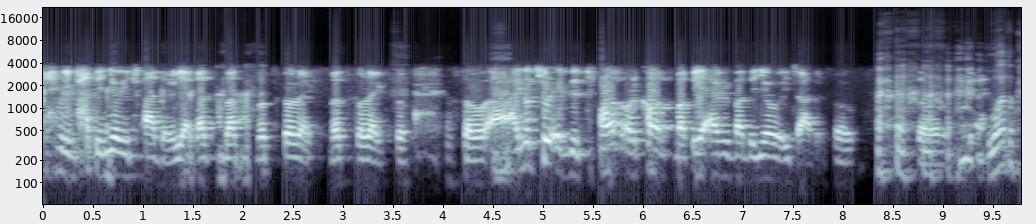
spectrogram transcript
everybody knew each other. Yeah, that's that's that's correct. That's correct. So, so uh, I'm not sure if it's pros or cons, but yeah, everybody knew each other. So, so yeah. what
